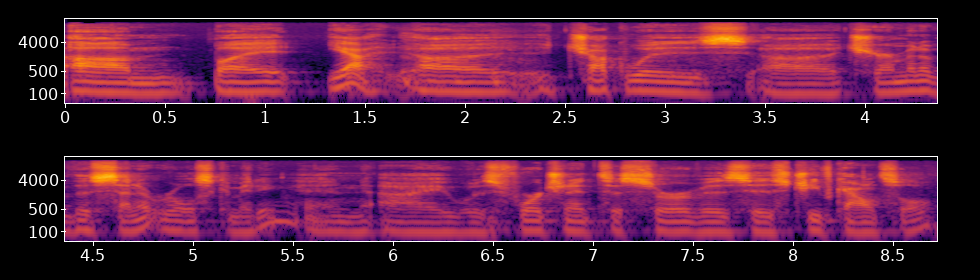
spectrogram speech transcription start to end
Um, but yeah, Chuck was chairman of the Senate Rules Committee, and I was fortunate to serve as his chief counsel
